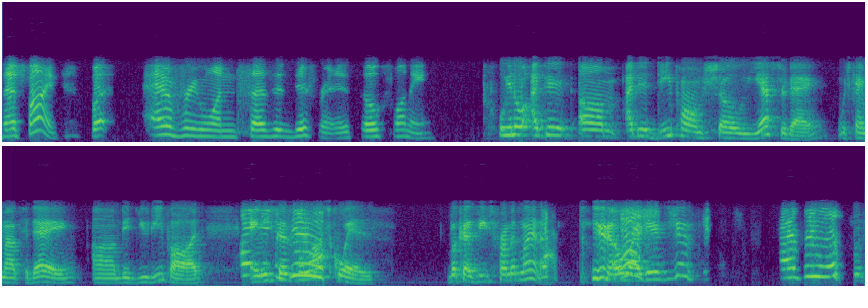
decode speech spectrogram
that's fine. Everyone says it different. It's so funny. Well, you know, I did um I did D Palm's show yesterday, which came out today. Um, did UD Pod, Oh, and he says. Velasquez because he's from Atlanta. You know, Yes. like it's just Everyone.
